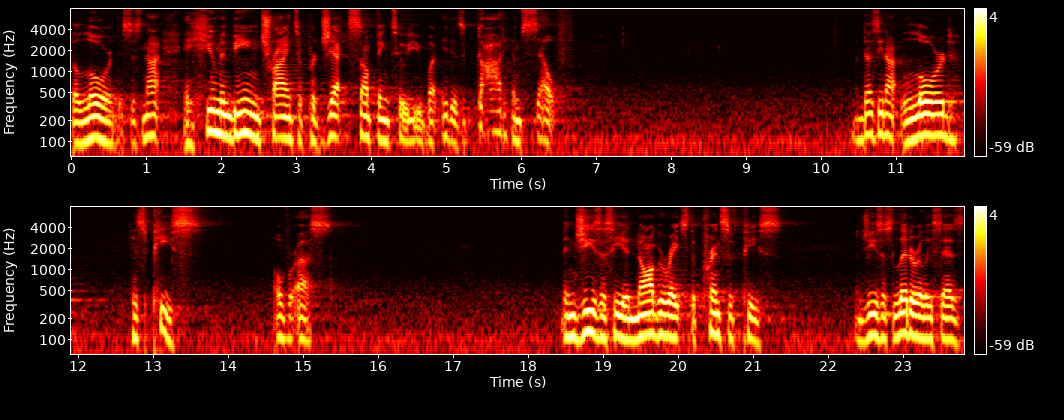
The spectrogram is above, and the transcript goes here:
the Lord. This is not a human being trying to project something to you, but it is God Himself. And does He not lord His peace over us? In Jesus, He inaugurates the Prince of Peace. And Jesus literally says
